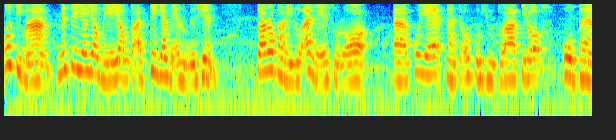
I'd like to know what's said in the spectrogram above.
ကိုစီမှာ message ရောက်ရောက်မရောက်တော့ update ရမယ်အဲ့လိုမျိုးရှင်တွားတော့ဘာတွေလိုအပ်လဲဆိုတော့အဲကိုရဲ့ဘန်စအုပ်ကိုယူသွားပြီးတော့ ကိုဘန်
